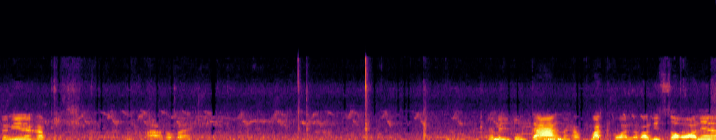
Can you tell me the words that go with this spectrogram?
ตัวนี้นะครับปาเข้าไปให้มันอยู่ตรงกลางนะครับ วัดก่อนแล้วก็ดินสอเนี่ย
